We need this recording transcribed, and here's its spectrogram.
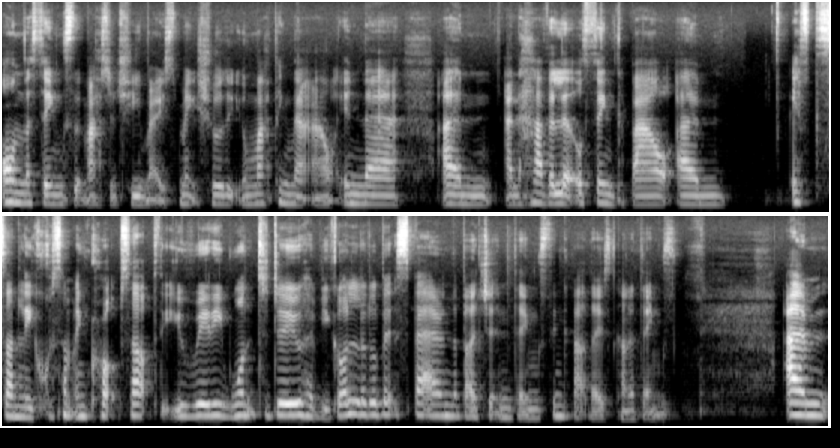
on the things that matter to you most. Make sure that you're mapping that out in there um, and have a little think about um, if suddenly something crops up that you really want to do. Have you got a little bit spare in the budget and things? Think about those kind of things. Um,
